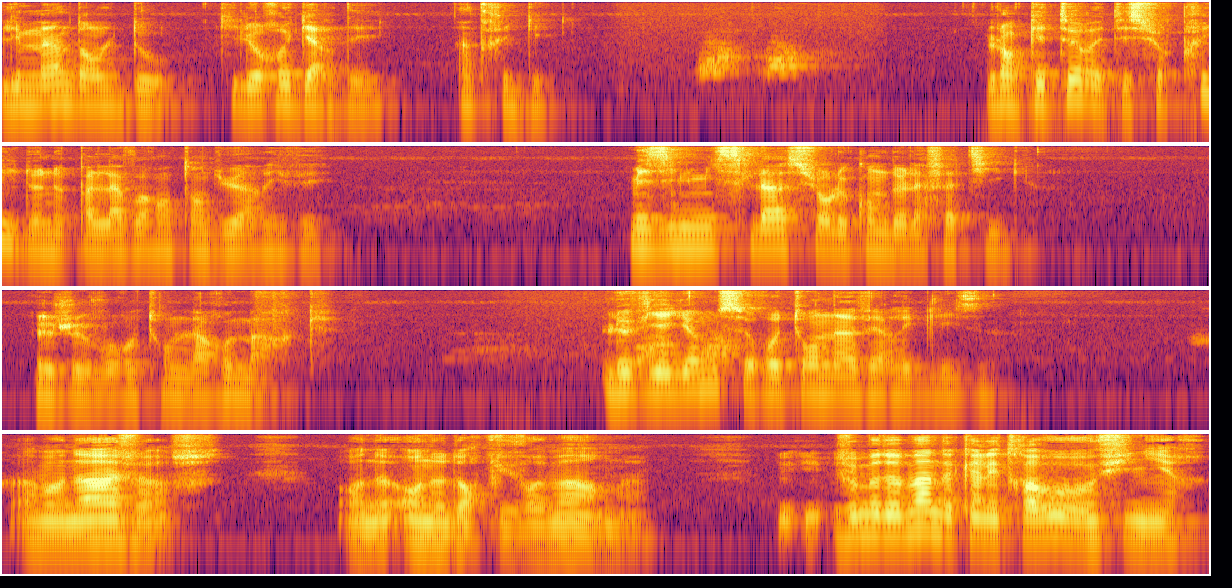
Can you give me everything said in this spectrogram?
les mains dans le dos, qui le regardait, intrigué. L'enquêteur était surpris de ne pas l'avoir entendu arriver. Mais il mit cela sur le compte de la fatigue. Je vous retourne la remarque. Le vieil homme se retourna vers l'église. À mon âge, on ne, on ne dort plus vraiment. Je me demande quand les travaux vont finir.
